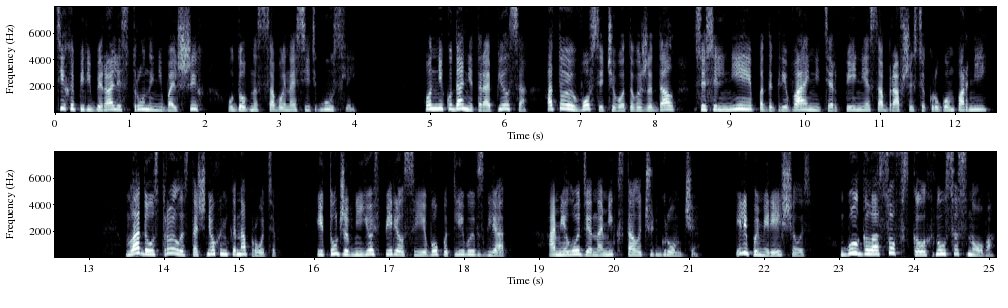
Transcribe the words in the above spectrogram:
тихо перебирали струны небольших, удобно с собой носить гуслей. Он никуда не торопился, а то и вовсе чего-то выжидал, все сильнее подогревая нетерпение собравшихся кругом парней. Млада устроилась точнёхонько напротив, и тут же в нее вперился его пытливый взгляд, а мелодия на миг стала чуть громче. Или померещилась, Гул голосов всколыхнулся снова.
